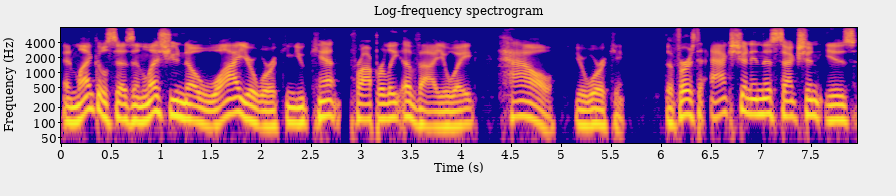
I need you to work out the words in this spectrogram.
And Michael says, unless you know why you're working, you can't properly evaluate how you're working. The first action in this section is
